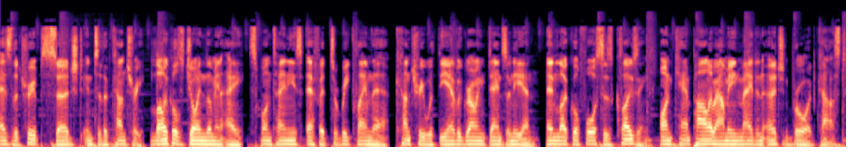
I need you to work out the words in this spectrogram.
As the troops surged into the country, locals joined them in a spontaneous effort to reclaim their country with the ever-growing Tanzanian and local forces closing. On Kampala Amin made an urgent broadcast,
